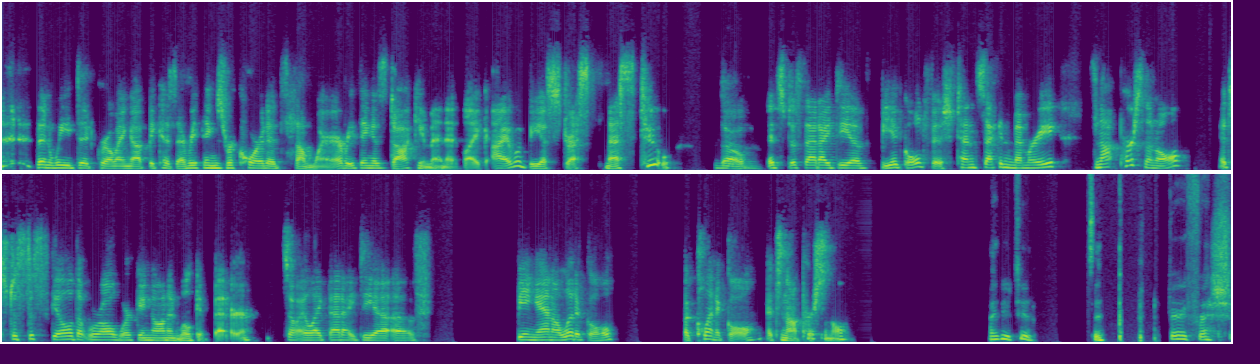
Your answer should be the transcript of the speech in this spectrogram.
than we did growing up because everything's recorded somewhere everything is documented. Like i would be a stressed mess too so yeah. it's just that idea of be a goldfish 10 second memory it's not personal it's just a skill that we're all working on and we'll get better so I like that idea of being analytical, but clinical. It's not personal. I do too. It's a very fresh,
